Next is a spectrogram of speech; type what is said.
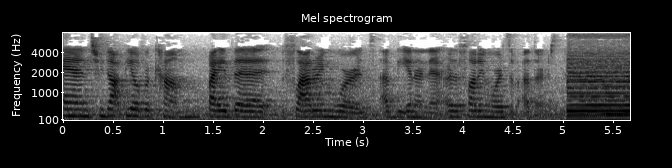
and to not be overcome by the flattering words of the internet or the flattering words of others.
